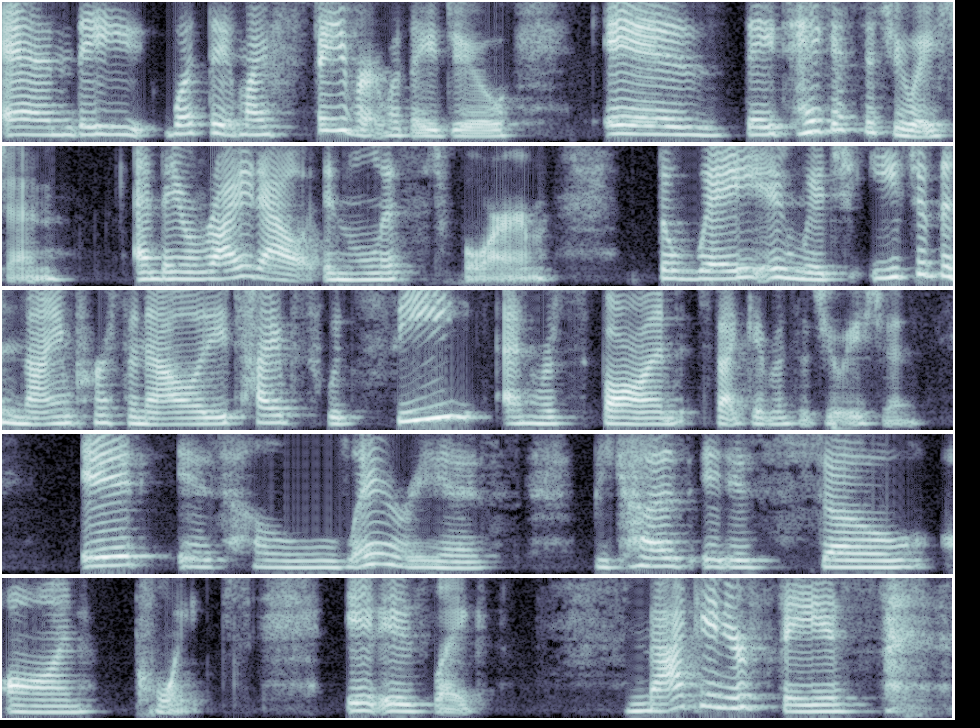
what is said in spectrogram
and they what they my favorite what they do is they take a situation and they write out in list form the way in which each of the nine personality types would see and respond to that given situation. It is hilarious because it is so on point. It is like smack in your face.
